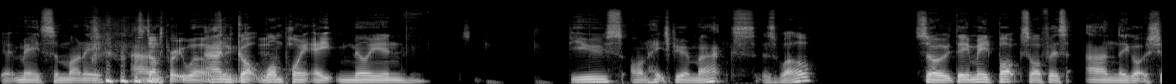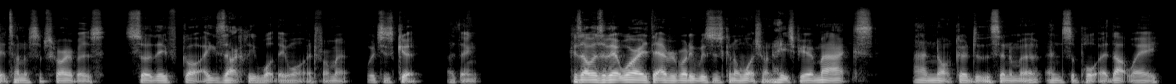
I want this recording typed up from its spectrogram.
it made some money it's done pretty well. And think, got yeah. 1.8 million views on HBO Max as well. So they made box office and they got a shit ton of subscribers. So they've got exactly what they wanted from it, which is good, I think. Because I was a bit worried that everybody was just going to watch on HBO Max and not go to the cinema and support it that way.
